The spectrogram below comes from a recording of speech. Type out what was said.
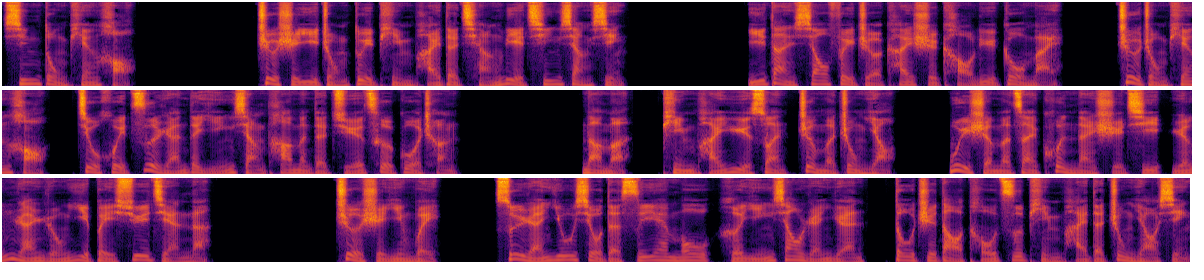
心动偏好。这是一种对品牌的强烈倾向性。一旦消费者开始考虑购买，这种偏好就会自然地影响他们的决策过程。那么，品牌预算这么重要？为什么在困难时期仍然容易被削减呢？这是因为，虽然优秀的 CMO 和营销人员都知道投资品牌的重要性，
